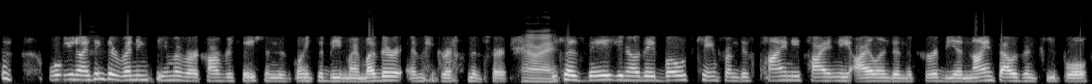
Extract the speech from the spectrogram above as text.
well, you know, I think the running theme of our conversation is going to be my mother and my grandmother. All right. Because they, you know, they both came from this tiny, tiny island in the Caribbean, 9,000 people,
